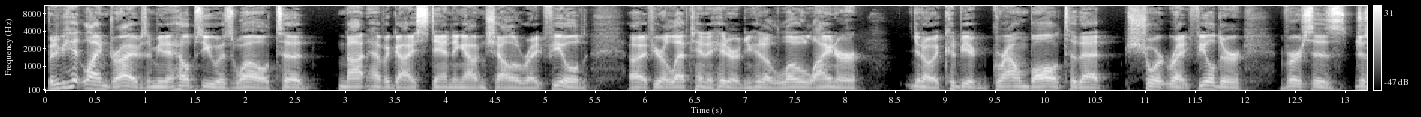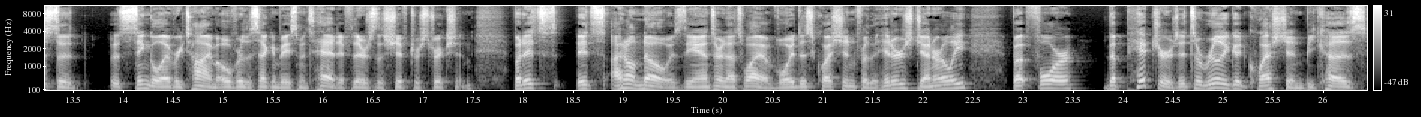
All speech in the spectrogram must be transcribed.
but if you hit line drives, I mean it helps you as well to not have a guy standing out in shallow right field. Uh, if you're a left-handed hitter and you hit a low liner, you know, it could be a ground ball to that short right fielder versus just a, a single every time over the second baseman's head if there's the shift restriction. But it's it's I don't know is the answer, and that's why I avoid this question for the hitters generally. But for the pitchers, it's a really good question because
